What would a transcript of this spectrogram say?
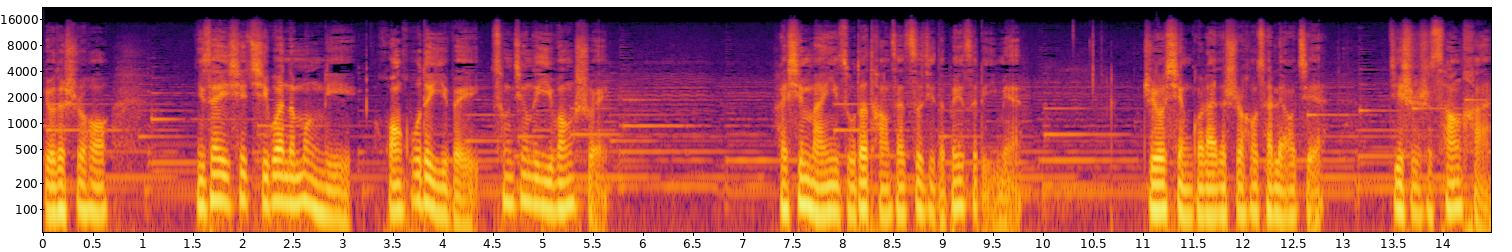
有的时候，你在一些奇怪的梦里，恍惚的以为曾经的一汪水，还心满意足的躺在自己的杯子里面。只有醒过来的时候，才了解，即使是沧海，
